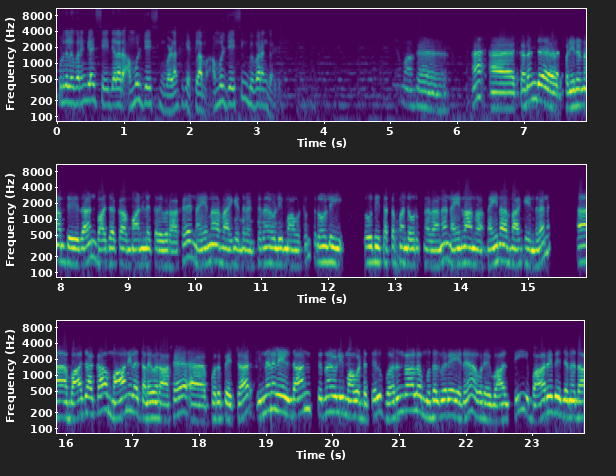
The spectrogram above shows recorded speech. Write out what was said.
கூடுதல் விவரங்களை செய்தியாளர் அமுல் ஜெய்சிங் வழங்க கேட்கலாம். அமுல் ஜெய்சிங் விவரங்கள். கடந்த பனிரெண்டாம் தேதி தான் பாஜக மாநில தலைவராக நயனார் நாகேந்திரன் திருநெல்வேலி மாவட்டம் திருநெல்வேலி தொகுதி சட்டமன்ற உறுப்பினரான நயனார் நயனார் நாகேந்திரன் பாஜக மாநில தலைவராக பொறுப்பேற்றார். இந்த நிலையில்தான் திருநெல்வேலி மாவட்டத்தில் வருங்கால முதல்வரே என அவரை வாழ்த்தி பாரதிய ஜனதா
